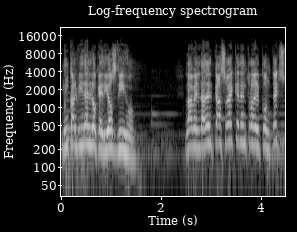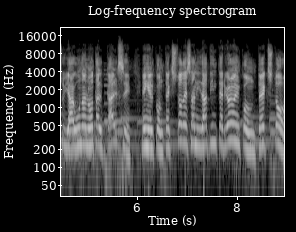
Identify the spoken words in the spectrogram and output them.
Nunca olvides lo que Dios dijo. La verdad del caso es que dentro del contexto, y hago una nota al calce, en el contexto de sanidad interior, en el contexto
